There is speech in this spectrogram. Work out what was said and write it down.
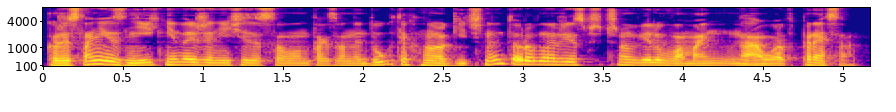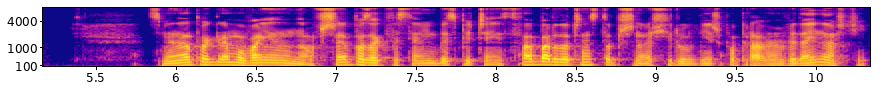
Korzystanie z nich nie dość, że niesie ze sobą tzw. Tak dług technologiczny, to również jest przyczyną wielu włamań na WordPressa. Zmiana oprogramowania na nowsze, poza kwestiami bezpieczeństwa, bardzo często przynosi również poprawę wydajności.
